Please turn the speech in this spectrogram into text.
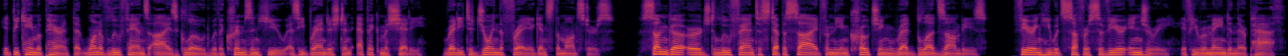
It became apparent that one of Lu Fan's eyes glowed with a crimson hue as he brandished an epic machete, ready to join the fray against the monsters. Sun Ge urged Lu Fan to step aside from the encroaching red blood zombies, fearing he would suffer severe injury if he remained in their path.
